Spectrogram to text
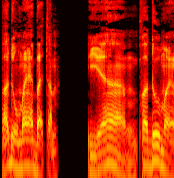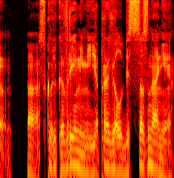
Подумай об этом». «Я подумаю. А сколько времени я провел без сознания?»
